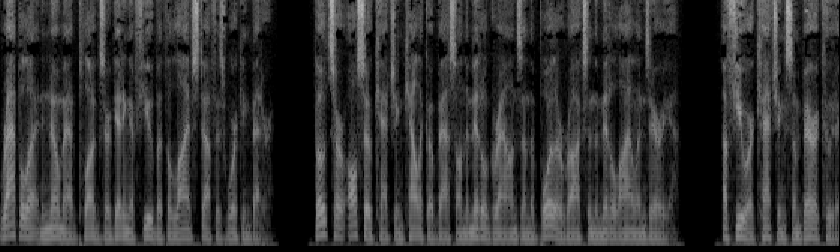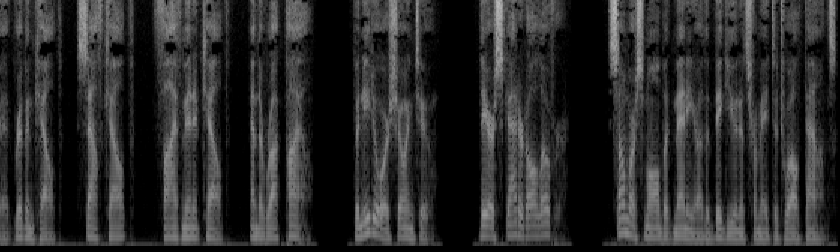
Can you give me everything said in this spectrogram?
Rapala and Nomad plugs are getting a few, but the live stuff is working better. Boats are also catching calico bass on the middle grounds and the boiler rocks in the middle islands area. A few are catching some barracuda at ribbon kelp, south kelp, 5 minute kelp, and the rock pile. Bonito are showing too. They are scattered all over. Some are small, but many are the big units from 8 to 12 pounds.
